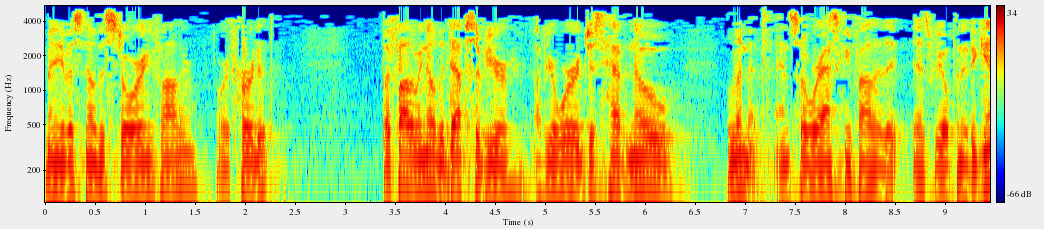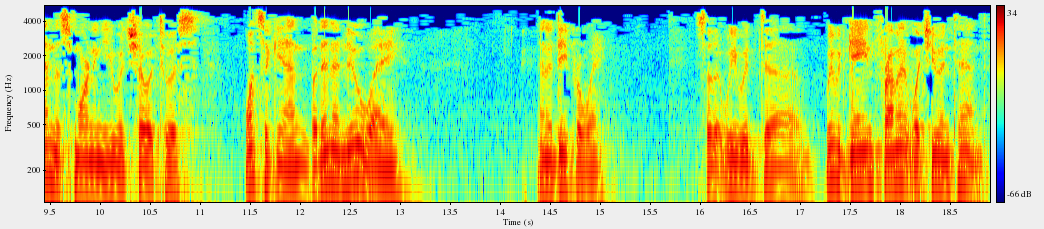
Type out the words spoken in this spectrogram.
Many of us know the story, Father, or have heard it. But Father, we know the depths of your of your word just have no limit. And so we're asking, Father, that as we open it again this morning, you would show it to us once again, but in a new way, in a deeper way, so that we would uh, we would gain from it what you intend.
